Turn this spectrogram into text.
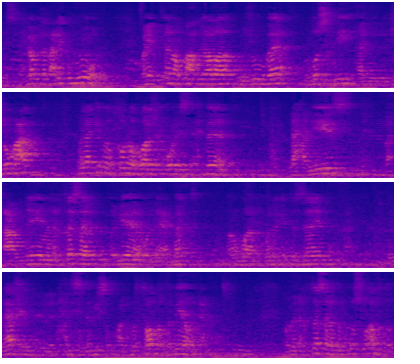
الاستحباب ده عليه جمهور وإن كان البعض يرى وجوب غسل الجمعة ولكن القول الراجح هو الاستحباب. لحديث عن إيه من اغتسل بها ونعمت هو ولكن أنت إزاي؟ من اخر الحديث النبي صلى الله عليه وسلم توضأ بها ونعمت ومن اغتسل فالغسل أفضل.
